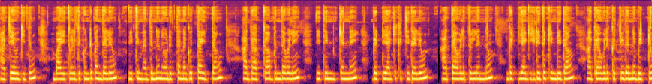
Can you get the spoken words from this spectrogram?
ಆಚೆ ಒಗೆದು ಬಾಯಿ ತೊಳೆದುಕೊಂಡು ಬಂದಳು ನಿತಿನ್ ಅದನ್ನು ನೋಡುತ್ತಾ ನಗುತ್ತಾ ಇದ್ದ ಆಗ ಅಕ್ಕ ಬಂದವಳೆ ನಿತಿನ್ ಕೆನ್ನೆ ಗಟ್ಟಿಯಾಗಿ ಕಚ್ಚಿದಳು ಆತ ಅವಳ ತುಳ್ಳನ್ನು ಗಟ್ಟಿಯಾಗಿ ಹಿಡಿದು ಕಿಂಡಿದ. ಆಗ ಅವಳು ಕಚ್ಚುವುದನ್ನು ಬಿಟ್ಟು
